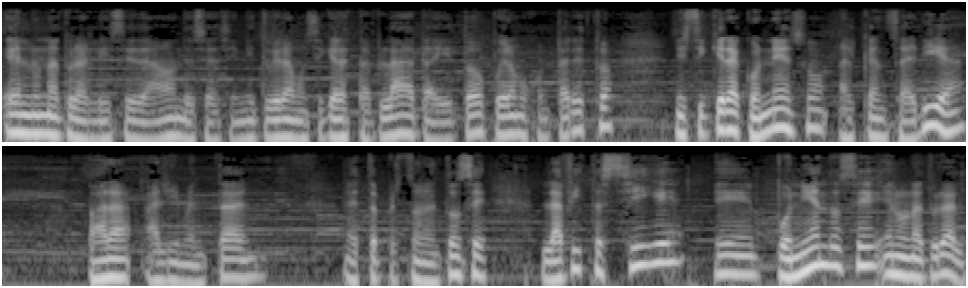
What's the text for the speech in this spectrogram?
en lo natural. Y dice, ¿de dónde sea? Si ni tuviéramos siquiera esta plata y todos pudiéramos juntar esto, ni siquiera con eso alcanzaría para alimentar a esta persona. Entonces, la vista sigue eh, poniéndose en lo natural.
